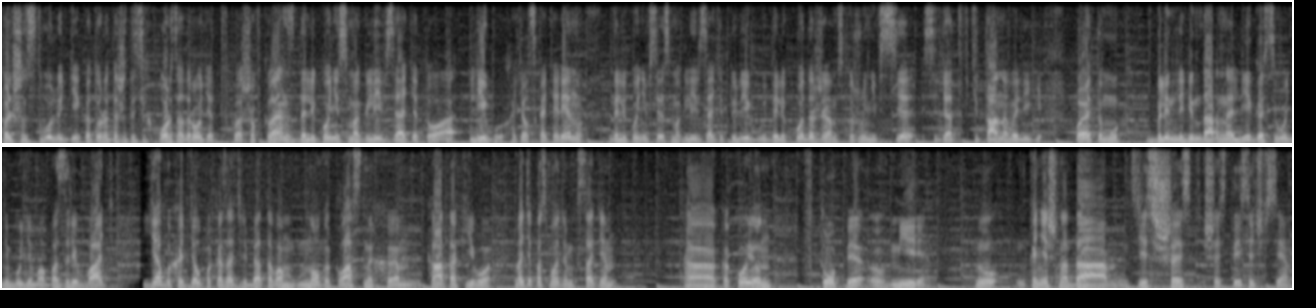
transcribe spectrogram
большинство людей, которые даже до сих пор задротят в Clash of Clans, далеко не смогли взять эту а, лигу. Хотел сказать арену, далеко не все смогли взять эту лигу. И далеко даже, я вам скажу, не все сидят в Титановой лиге. Поэтому, блин, легендарная лига, сегодня будем обозревать. Я бы хотел показать, ребята, вам много классных эм, каток его. Давайте посмотрим, кстати, э, какой он в топе в мире. Ну, конечно, да, здесь 6, 6 тысяч все. Ну,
